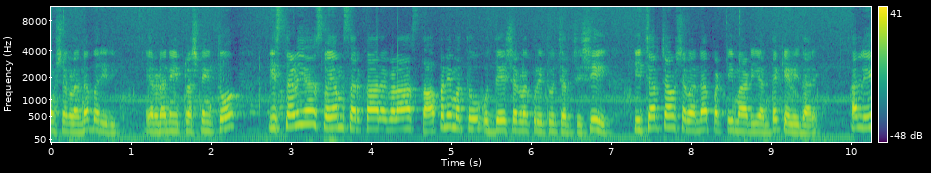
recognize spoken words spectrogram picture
ಅಂಶಗಳನ್ನು ಬರೀರಿ. ಎರಡನೇ ಪ್ರಶ್ನೆ ಇತ್ತು, ಈ ಸ್ಥಳೀಯ ಸ್ವಯಂ ಸರ್ಕಾರಗಳ ಸ್ಥಾಪನೆ ಮತ್ತು ಉದ್ದೇಶಗಳ ಕುರಿತು ಚರ್ಚಿಸಿ. ಈ ಚರ್ಚಾಂಶಗಳನ್ನು ಪಟ್ಟಿ ಮಾಡಿ ಅಂತ ಕೇಳಿದ್ದಾರೆ. ಅಲ್ಲಿ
